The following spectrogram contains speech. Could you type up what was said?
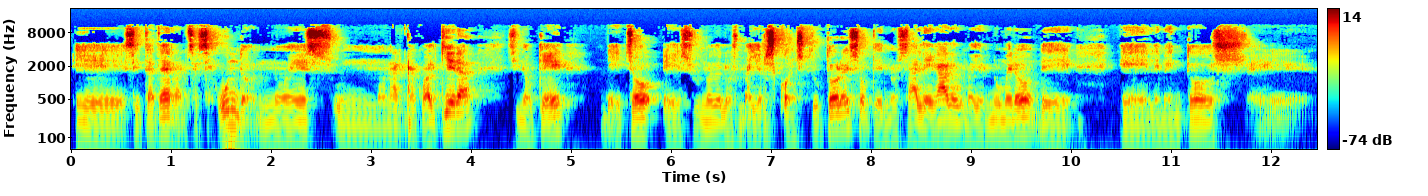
se trata de Ramsés II, no es un monarca cualquiera, sino que de hecho, es uno de los mayores constructores o que nos ha legado un mayor número de eh, elementos eh,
